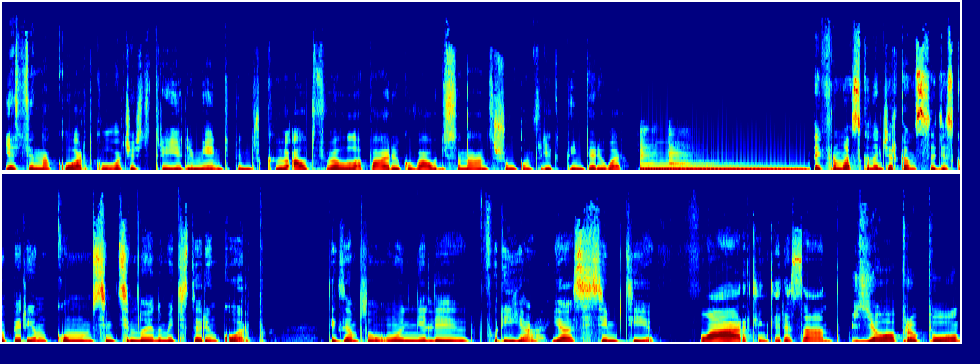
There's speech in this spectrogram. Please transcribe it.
este în acord cu aceste trei elemente, pentru că altfel apare cumva o disonanță și un conflict interior. E frumos când încercăm să descoperim cum simțim noi anumite stări în corp. De exemplu, unele furia, ea se simte foarte interesant. Eu, apropo,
